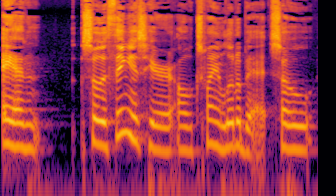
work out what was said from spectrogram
And so the thing is here, I'll explain a little bit. So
